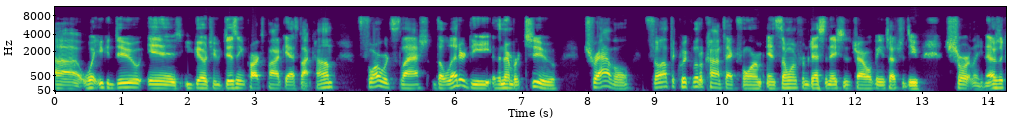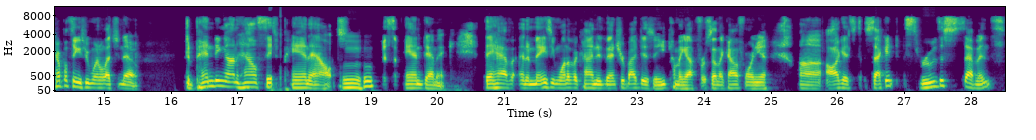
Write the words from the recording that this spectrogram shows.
Uh, what you can do is you go to DisneyParksPodcast.com forward slash the letter D, the number two, travel fill out the quick little contact form, and someone from Destinations Travel will be in touch with you shortly. Now, there's a couple things we want to let you know. Depending on how things pan out Mm-hmm. with the pandemic, they have an amazing one of a kind adventure by Disney coming up for Southern California, uh, August 2nd through the 7th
